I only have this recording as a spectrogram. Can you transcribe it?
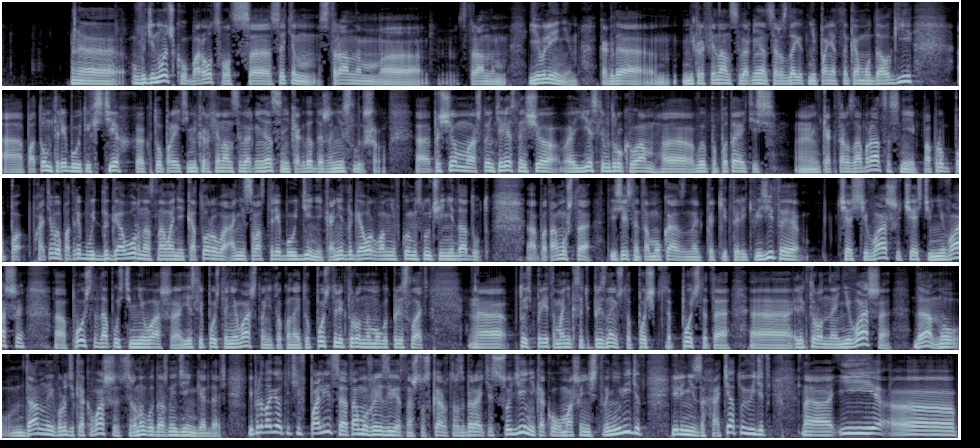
в одиночку бороться вот с, с этим странным, э, странным явлением, когда микрофинансовые организации раздают непонятно кому долги, а потом требуют их с тех, кто про эти микрофинансовые организации никогда даже не слышал. Э, Причем, что интересно еще, если вдруг вам вы попытаетесь как-то разобраться с ней, попроб, хотя бы потребовать договор, на основании которого они с вас требуют денег, они договор вам ни в коем случае не дадут, потому что, естественно, там указаны какие-то реквизиты, частью ваши, частью не ваши, почта, допустим, не ваша, если почта не ваша, то они только на эту почту электронную могут прислать. Э, то есть при этом они, кстати, признают, что почта, почта-то э, электронная не ваша, да, но данные вроде как ваши, все равно вы должны деньги отдать. И предлагают идти в полицию, а там уже известно, что скажут, разбирайтесь в суде, никакого мошенничества не видят или не захотят увидеть. Э, и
